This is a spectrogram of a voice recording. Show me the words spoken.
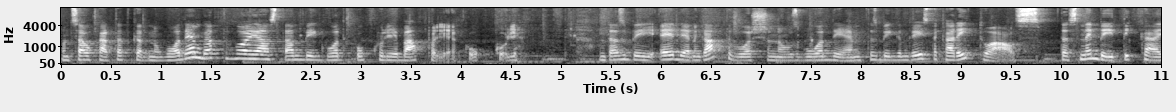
Un savukārt, tad, kad nu, godiem gatavojās, tad bija goda kukuļi, jeb apaļie kukuļi. Tas bija ēdiena gatavošana uz godiem. Tas bija gandrīz tā kā rituāls. Tas nebija tikai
